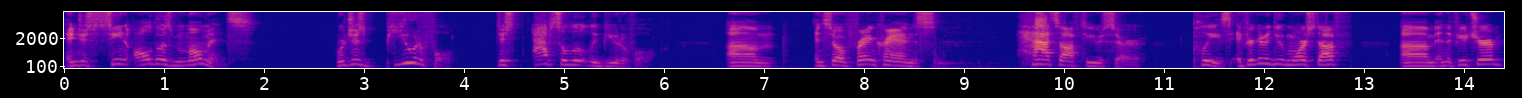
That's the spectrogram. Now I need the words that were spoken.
And just seeing all those moments were just beautiful. Just absolutely beautiful. Um and so Fran Kranz hats off to you sir. Please if you're gonna do more stuff um in the future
